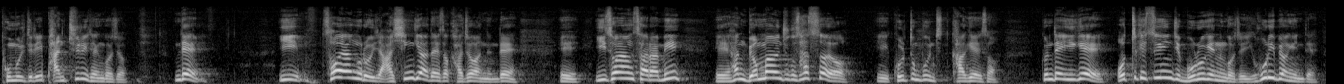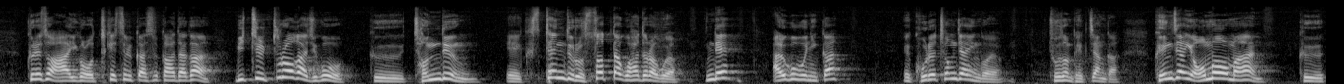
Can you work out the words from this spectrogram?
보물들이 반출이 된 거죠. 근데 이 서양으로 이제 아 신기하다 해서 가져왔는데 예, 이 서양 사람이 예, 한 몇만 원 주고 샀어요. 이 골동품 가게에서. 근데 이게 어떻게 쓰이는지 모르겠는 거죠. 이 호리병인데. 그래서 아 이걸 어떻게 쓸까 쓸까 하다가 밑을 뚫어 가지고 그 전등 예, 그 스탠드로 썼다고 하더라고요. 근데 알고 보니까 고려 청자인 거예요. 조선 백장가. 굉장히 어마어마한 그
